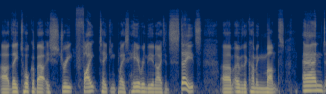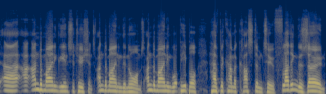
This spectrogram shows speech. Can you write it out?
Uh, they talk about a street fight taking place here in the United States um, over the coming months and uh, undermining the institutions, undermining the norms, undermining what people have become accustomed to, flooding the zone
